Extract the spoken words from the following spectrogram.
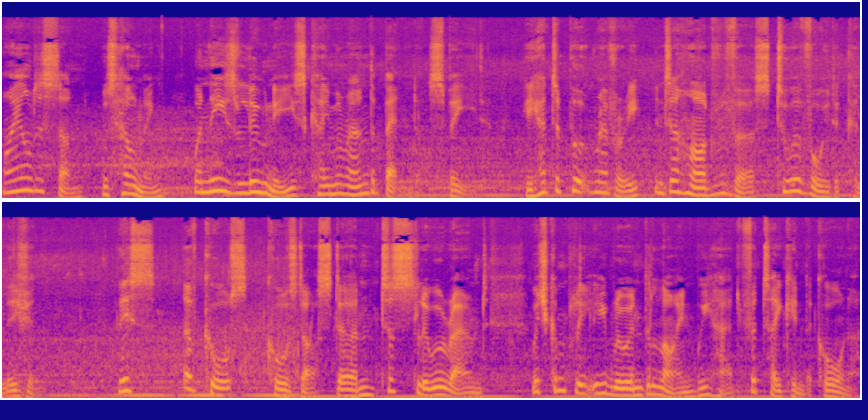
My eldest son was helming when these loonies came around the bend at speed. He had to put Reverie into hard reverse to avoid a collision. This, of course, caused our stern to slew around, which completely ruined the line we had for taking the corner.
